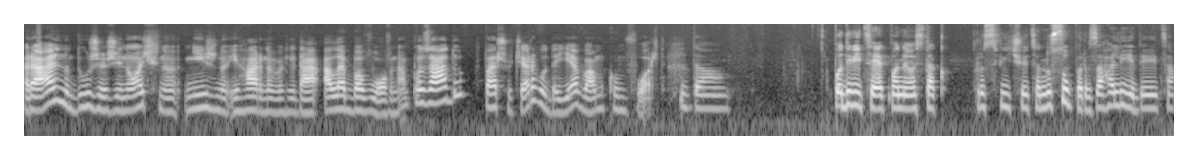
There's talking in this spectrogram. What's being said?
реально дуже жіночно, ніжно і гарно виглядає. Але бавовна позаду першу чергу дає вам комфорт. Да. Подивіться, як вони ось так просвічуються. Ну супер, взагалі дивіться.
